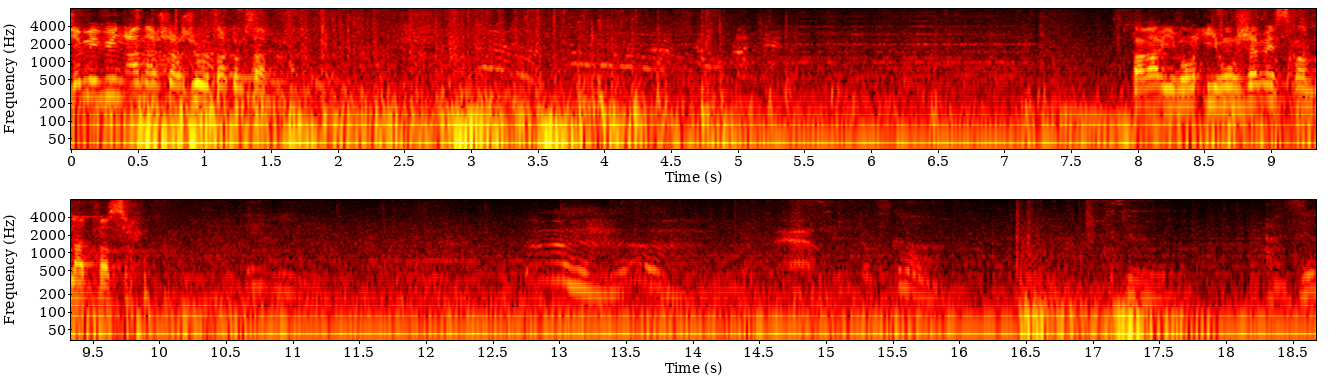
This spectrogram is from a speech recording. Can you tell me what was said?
Jamais vu une Anna chargée autant comme ça. Pas grave, ils vont, ils vont jamais se rendre là de toute façon. Score 2 à 0.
